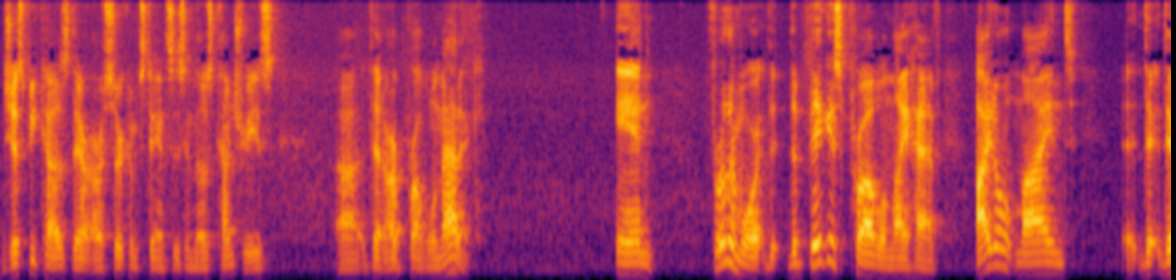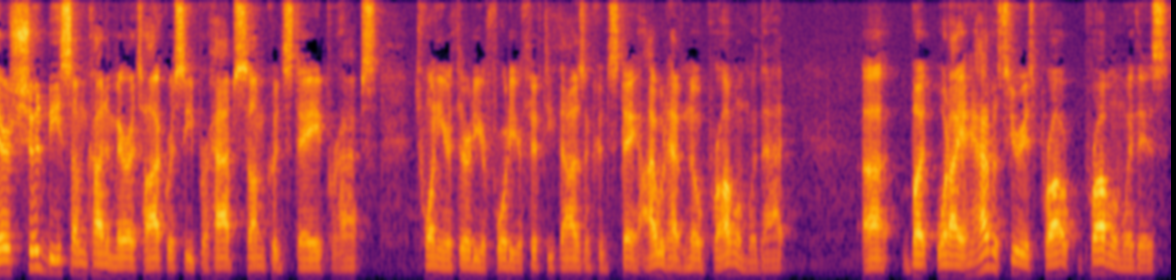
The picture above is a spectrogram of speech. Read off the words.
just because there are circumstances in those countries uh, that are problematic. And furthermore, the, the biggest problem I have, I don't mind. Uh, th- there should be some kind of meritocracy. Perhaps some could stay. Perhaps twenty or thirty or forty or fifty thousand could stay. I would have no problem with that. Uh, but what I have a serious pro- problem with is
